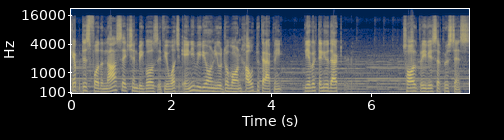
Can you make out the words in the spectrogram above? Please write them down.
kept this for the last section because if you watch any video on YouTube on how to crack NEET, they will tell you that solve previous questions.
